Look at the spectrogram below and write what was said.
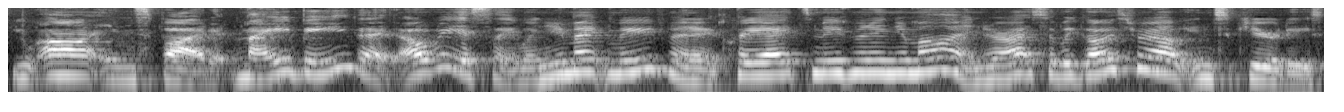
You are inspired. It may be that, obviously, when you make movement, it creates movement in your mind, all right? So we go through our insecurities.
